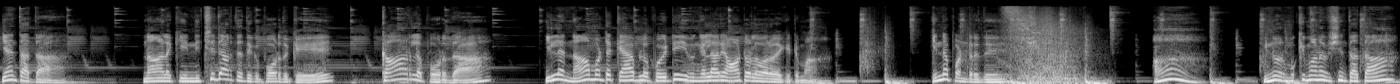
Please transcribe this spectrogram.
ஏன் தாத்தா? நாளைக்கு நிச்சயதார்த்தத்துக்கு போறதுக்கு கார்ல போறதா? இல்ல நான் மட்டும் கேப்ல போயிட்டு இவங்க எல்லாரையும் ஆட்டோல வர வைக்கட்டுமா? என்ன பண்றது? ஆ இன்னொரு முக்கியமான விஷயம் தாத்தா.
